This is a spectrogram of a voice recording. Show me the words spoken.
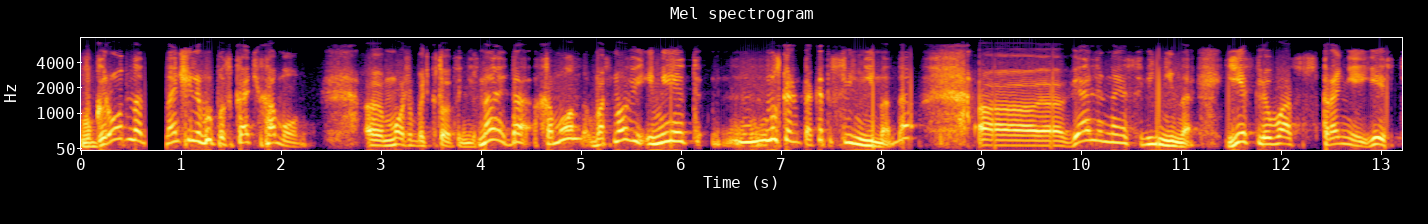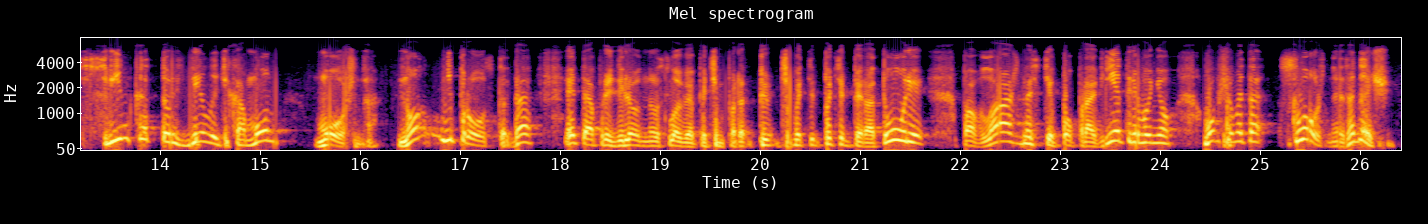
В Гродно начали выпускать хамон. Э, может быть, кто-то не знает, да, хамон в основе имеет, ну, скажем так, это свинина, да, э, вяленая свинина. Если у вас в стране есть свинка, то сделать хамон можно, но не просто, да, это определенные условия по, темпера... по температуре, по влажности, по проветриванию. В общем, это сложная задача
